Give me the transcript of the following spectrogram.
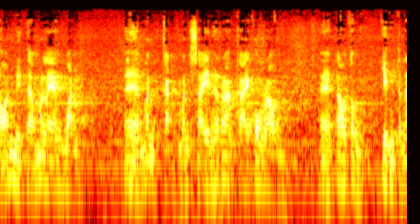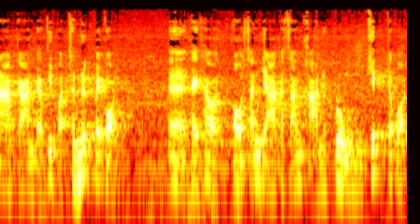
นอนมีแต่แมลงวันมันกัดมันใส่ในร่างกายของเราเราต้องจินตนาการแบบวิปัสสนึกไปก่อนใครเข้าเอาสัญญากับสังขารเนี่ยปรุงคิดจะก่อน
